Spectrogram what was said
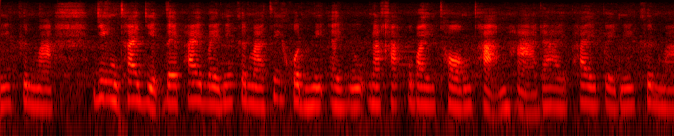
นี้ขึ้นมา ยิ่งถ้าหยิบได้ไพ่ใบนี้ขึ้นมาที่คนมีอายุนะคะใบทองถามหาได้ไพ่ใบนี้ขึ้นมา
